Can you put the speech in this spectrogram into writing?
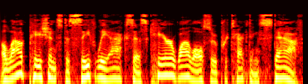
allowed patients to safely access care while also protecting staff.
